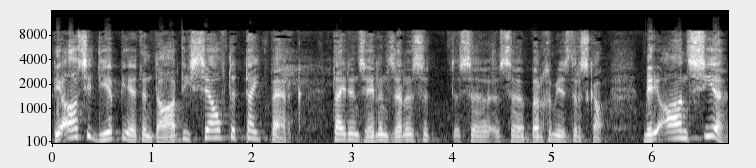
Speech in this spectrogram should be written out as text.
Die ACDP het in daardie selfde tydperk tydens Helen Zille se se se burgemeesterskap met die ANC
